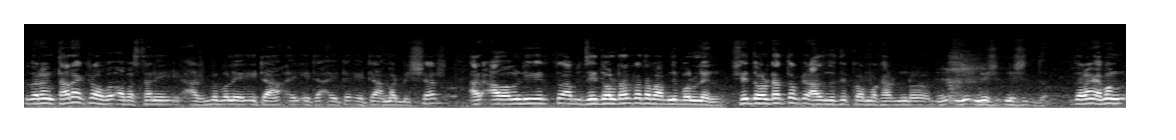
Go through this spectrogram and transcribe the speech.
সুতরাং তারা একটা অব- অবস্থানে আসবে বলে এটা এটা এটা এটা আমার বিশ্বাস। আর আওয়ামী লীগের তো আপনি যে দলটার কথা আপনি বললেন সেই দলটার তো রাজনৈতিক কর্মকাণ্ড নিষিদ্ধ। সুতরাং এবং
